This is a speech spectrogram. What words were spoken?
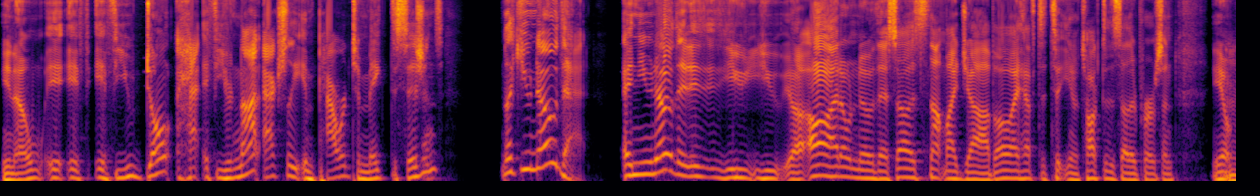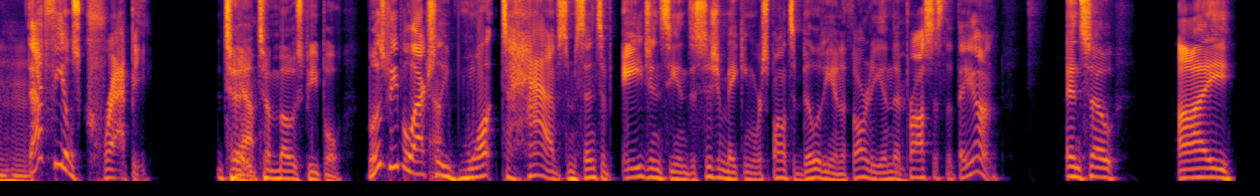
you know if if you don't have if you're not actually empowered to make decisions like you know that and you know that it, you you uh, oh i don't know this oh it's not my job oh i have to t- you know talk to this other person you know Mhm. that feels crappy to Yeah. to most people. Most people actually want to have some sense of agency and decision making, responsibility and authority in the process that they own. And so I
